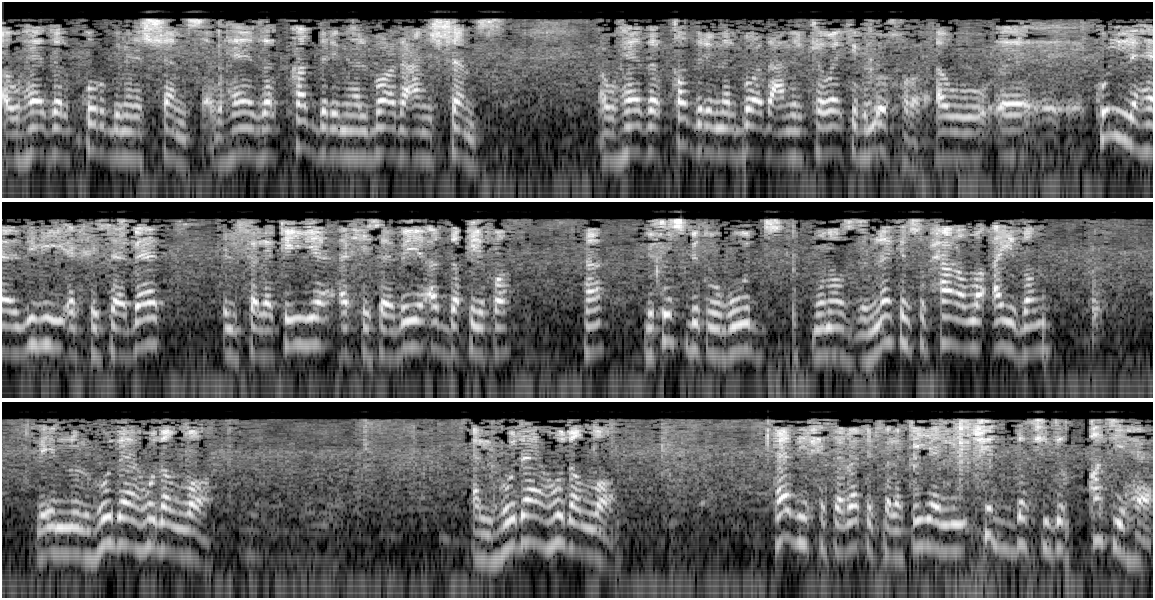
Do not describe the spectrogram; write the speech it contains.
أو هذا القرب من الشمس أو هذا القدر من البعد عن الشمس أو هذا القدر من البعد عن الكواكب الأخرى. أو كل هذه الحسابات الفلكية الحسابية الدقيقة ها بتثبت وجود منظم. لكن سبحان الله أيضا لأن الهدى هدى الله. الهدى هدى الله. هذه الحسابات الفلكية لشدة دقتها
